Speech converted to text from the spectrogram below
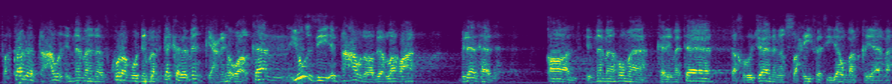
فقال ابن عون إنما نذكره لما ارتكب منك. يعني هو كان يؤذي ابن عون رضي الله عنه بلال هذا. قال إنما هما كلمتان تخرجان من صحيفة يوم القيامة.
